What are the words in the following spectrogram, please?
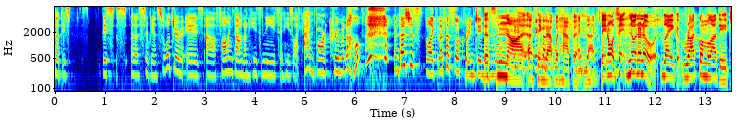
so these this uh, Serbian soldier is uh, falling down on his knees and he's like, "I'm war criminal," and that's just like that was so cringy. that's not a thing that would happen. Exactly. They don't think. No, no, no. Like Ratko Mladic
